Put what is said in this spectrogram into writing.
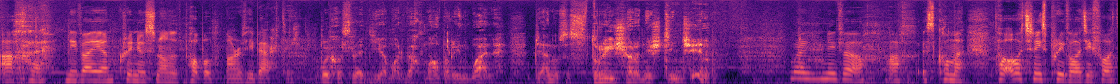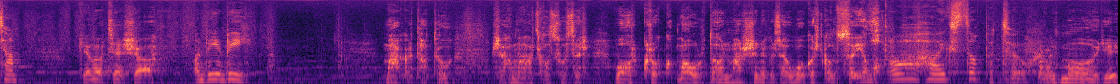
Ach, e, ni fai an crinus non oedd pobl, mar yfi berti. Bwych os ledi am ar fach madr i'n wale, blian os y strys ar yn ystin chin. Wel, ni fe, ach, ys coma, e. ta oet nis prifodi ffo tam. Gen o te sio. On B&B. Mago tatu, siach ma atgal swysir, war crwc mawr don marsin agos a wogwrt gan seil. O, haig stop y tu. Wel, maori,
